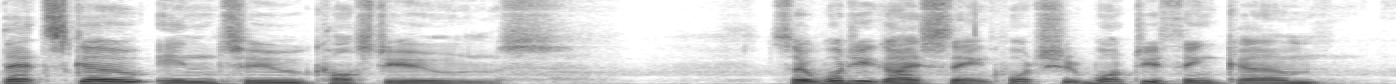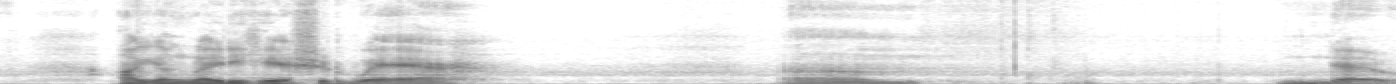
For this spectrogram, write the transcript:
let's go into costumes. So, what do you guys think? What should what do you think um, our young lady here should wear? Um, no.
